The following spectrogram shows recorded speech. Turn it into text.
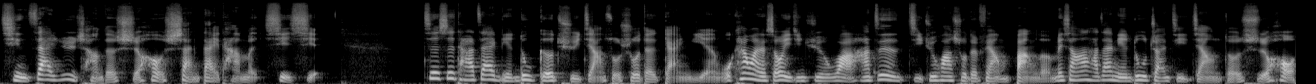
请在日常的时候善待他们，谢谢。这是他在年度歌曲奖所说的感言。我看完的时候已经觉得哇，他这几句话说的非常棒了。没想到他在年度专辑奖的时候，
